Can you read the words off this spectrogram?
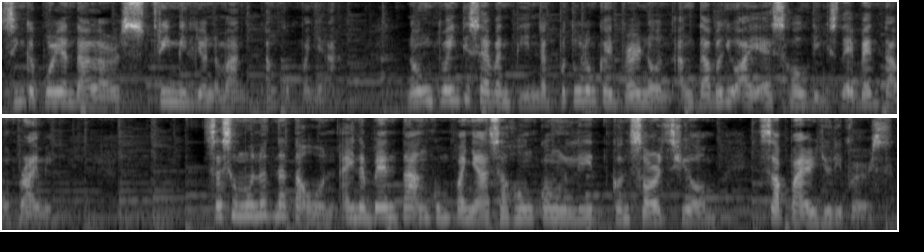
Singaporean dollars 3 million a month ang kumpanya. Noong 2017, nagpatulong kay Vernon ang WIS Holdings na ibenta ang Primate. Sa sumunod na taon ay nabenta ang kumpanya sa Hong Kong lead consortium Sapphire Universe.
